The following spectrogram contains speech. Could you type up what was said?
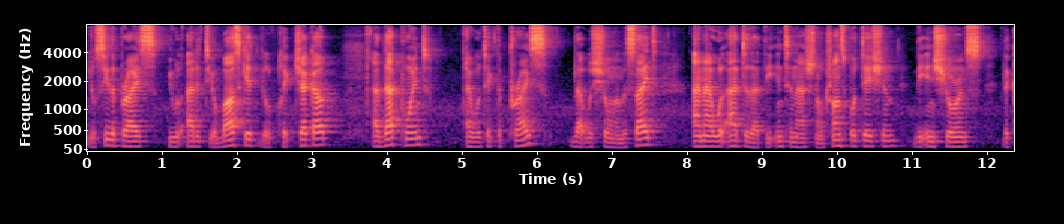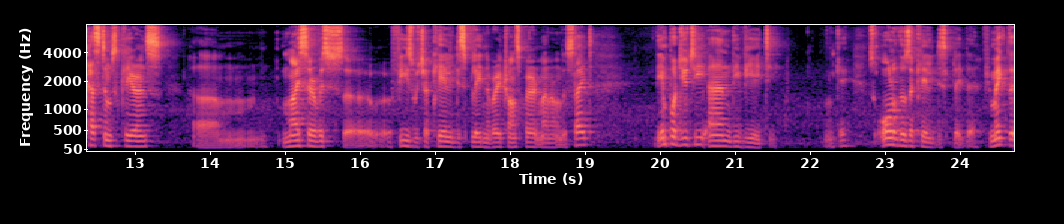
You'll see the price. You will add it to your basket. You'll click checkout. At that point, I will take the price that was shown on the site, and I will add to that the international transportation, the insurance, the customs clearance, um, my service uh, fees, which are clearly displayed in a very transparent manner on the site, the import duty, and the VAT. Okay, so all of those are clearly displayed there. If you make the,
